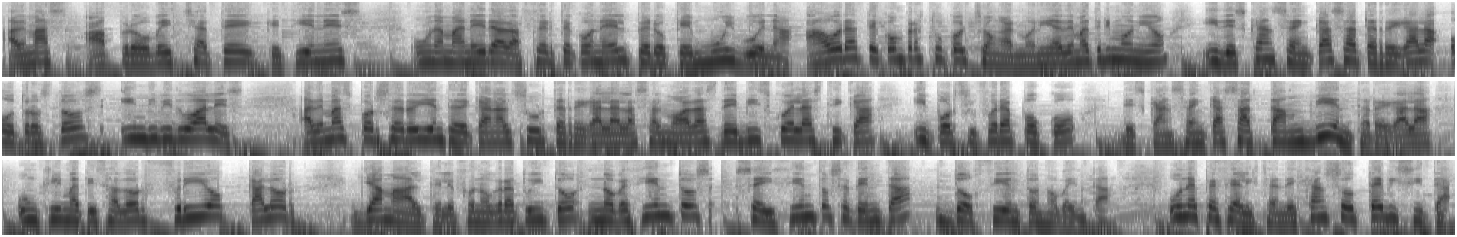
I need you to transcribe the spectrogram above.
Además, aprovechate que tienes una manera de hacerte con él, pero que muy buena. Ahora te compras tu colchón Armonía de Matrimonio y Descansa en Casa te regala otros dos individuales. Además, por ser oyente de Canal Sur, te regala las almohadas de viscoelástica y por si fuera poco, Descansa en Casa también te regala un climatizador frío-calor. Llama al teléfono gratuito 900-670-290. Un especialista en descanso te visita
